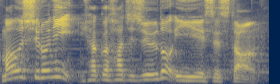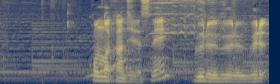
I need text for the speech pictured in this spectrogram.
真後ろに180度 ESS ターン。こんな感じですね。ぐるぐるぐる。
